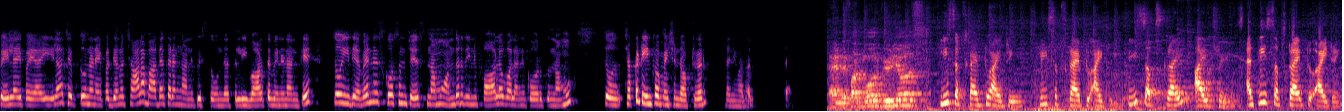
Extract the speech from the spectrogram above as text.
ఫెయిల్ అయిపోయాయి ఇలా చెప్తున్న నేపథ్యంలో చాలా బాధాకరంగా అనిపిస్తుంది అసలు ఈ వార్త వినడానికే సో ఇది అవేర్నెస్ కోసం చేస్తున్నాము అందరూ దీన్ని ఫాలో అవ్వాలని కోరుకున్నాము సో చక్కటి ఇన్ఫర్మేషన్ డాక్టర్ గారు ధన్యవాదాలు And for more videos, Please subscribe to iDream. Please subscribe to iDream. Please subscribe iDreams. And please subscribe to iDream.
